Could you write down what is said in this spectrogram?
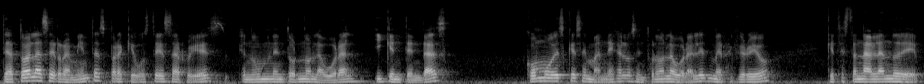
te da todas las herramientas para que vos te desarrolles en un entorno laboral y que entendas cómo es que se manejan los entornos laborales, me refiero yo, que te están hablando de,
